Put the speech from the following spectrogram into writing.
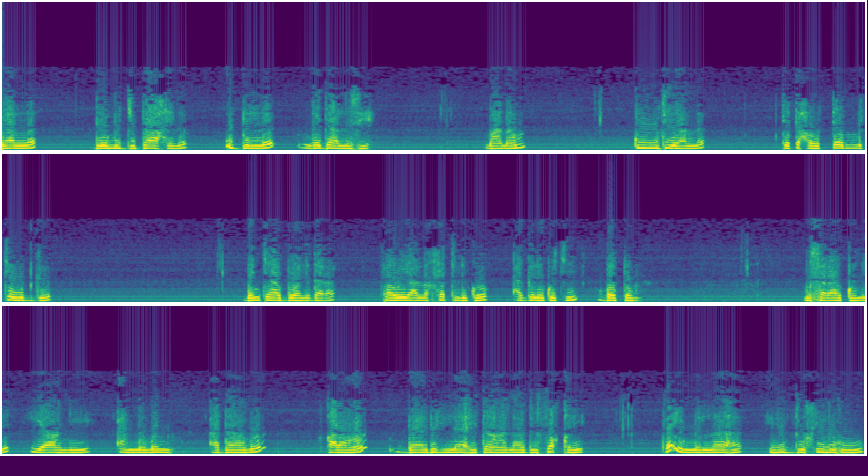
yàlla day mujj baaxi la ubbil la nga jàll si maanaam kuy wuti yàlla te taxaw temm ca wut ga bañ caa boole dara faaw yàlla xettali ko àggale ko ci boppam. مسراكن يعني أن من أدام قرأ باب الله تعالى بالفقر فإن الله يدخله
